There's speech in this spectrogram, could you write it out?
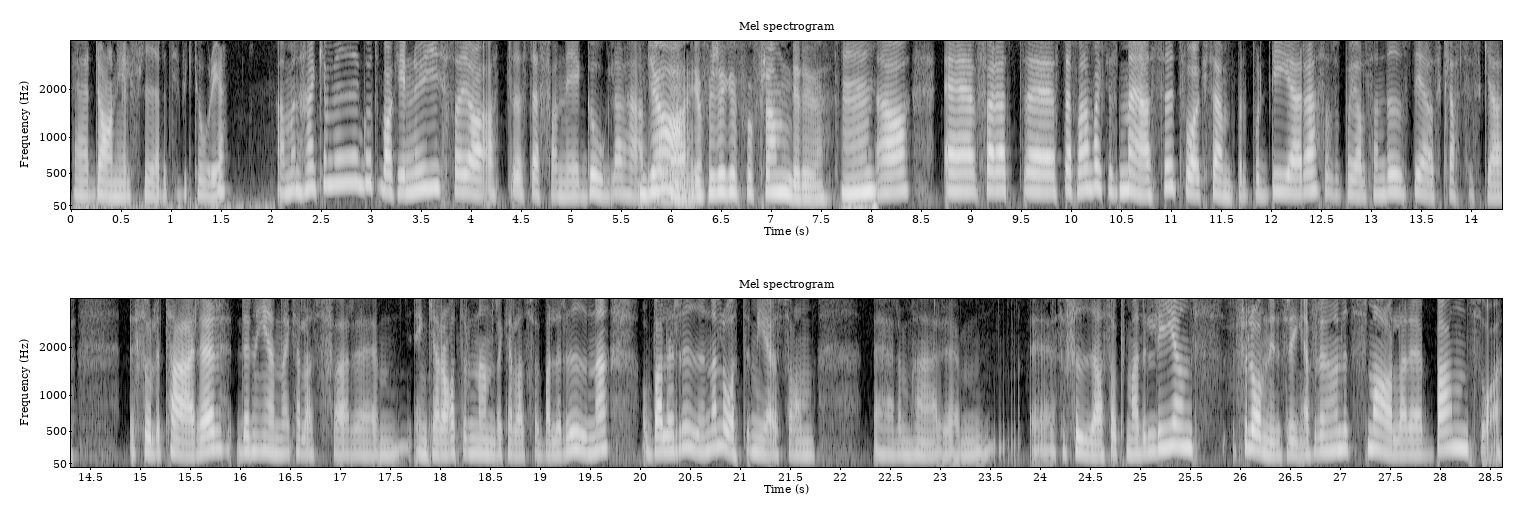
eh, Daniel friade till Victoria. Ja men här kan vi gå tillbaka in. Nu gissar jag att eh, Stephanie googlar här. Ja, på... jag försöker få fram det du. Mm. Ja, eh, för att eh, Stefan har faktiskt med sig två exempel på deras, alltså på Jarl Sandins, deras klassiska solitärer. Den ena kallas för en karat och den andra kallas för ballerina. Och ballerina låter mer som de här eh, Sofias och Madeleines förlovningsringar, för den har lite smalare band så.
